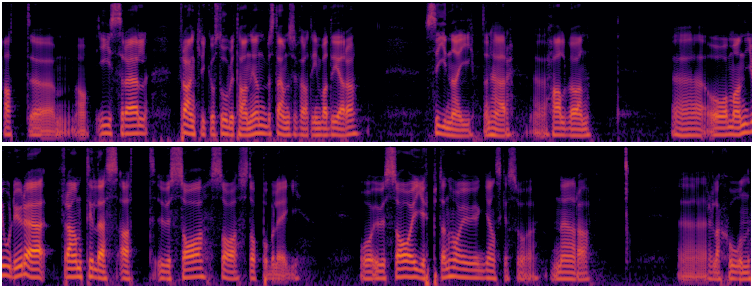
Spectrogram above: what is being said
att eh, ja, Israel, Frankrike och Storbritannien bestämde sig för att invadera Sinai, den här eh, halvön. Eh, och man gjorde ju det fram till dess att USA sa stopp och belägg. Och USA och Egypten har ju ganska så nära eh, relation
